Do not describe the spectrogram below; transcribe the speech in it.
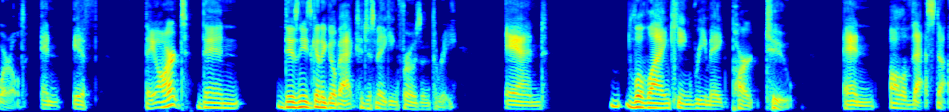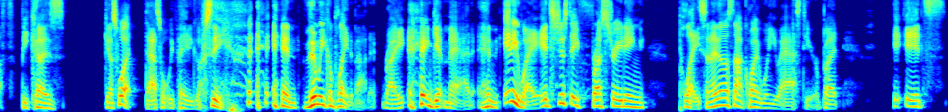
world. And if they aren't, then Disney's going to go back to just making Frozen 3 and The Lion King remake part 2 and all of that stuff because guess what? That's what we pay to go see. and then we complain about it, right? and get mad. And anyway, it's just a frustrating place. And I know that's not quite what you asked here, but it's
